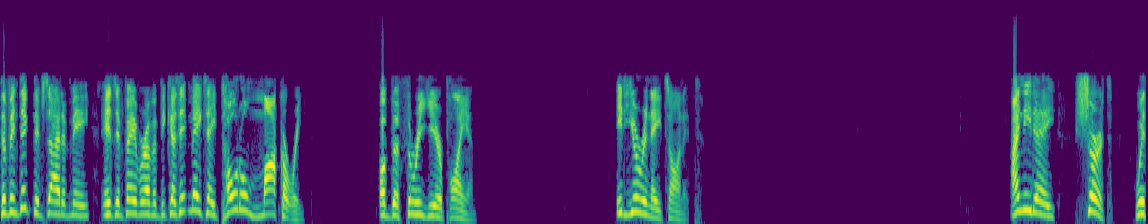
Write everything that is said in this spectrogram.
the vindictive side of me is in favor of it because it makes a total mockery of the three-year plan. It urinates on it. I need a shirt with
